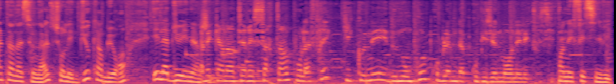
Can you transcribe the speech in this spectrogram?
internationale sur les biocarburants et la bioénergie. Avec un intérêt certain pour l'Afrique qui connaît de nombreux problèmes d'approvisionnement en électricité. En effet, Sylvie,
